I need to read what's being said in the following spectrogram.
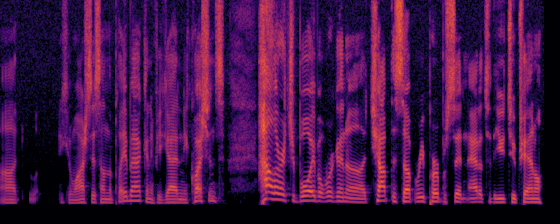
uh, you can watch this on the playback. And if you got any questions, holler at your boy. But we're going to chop this up, repurpose it, and add it to the YouTube channel.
